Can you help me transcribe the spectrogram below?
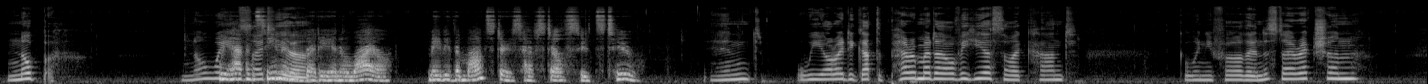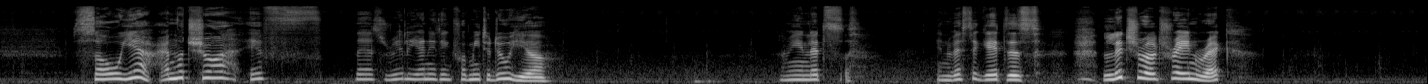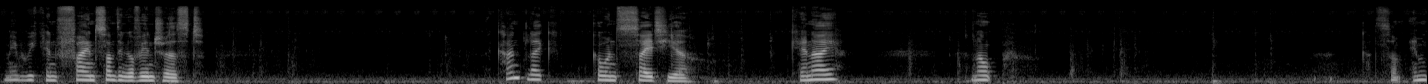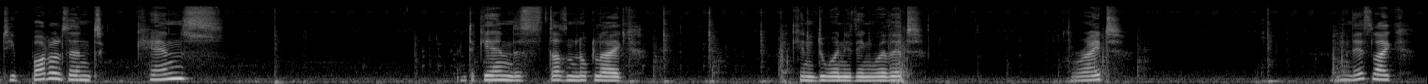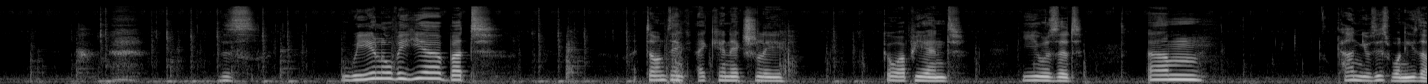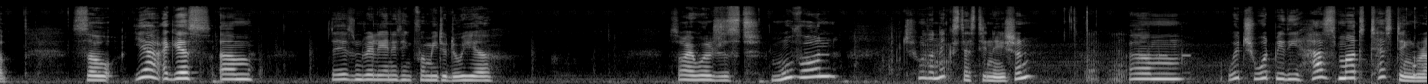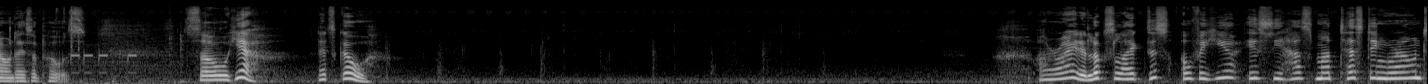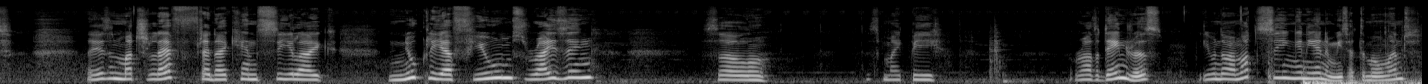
Nope. No way We haven't seen here. anybody in a while. Maybe the monsters have stealth suits too. And we already got the perimeter over here, so I can't go any further in this direction. So yeah, I'm not sure if there's really anything for me to do here. I mean, let's investigate this literal train wreck. Maybe we can find something of interest. I can't, like, go inside here. Can I? Nope. Got some empty bottles and cans. And again, this doesn't look like can do anything with it. Right? I mean, there's like this wheel over here, but I don't think I can actually go up here and use it. Um, can't use this one either. So, yeah, I guess um, there isn't really anything for me to do here. So I will just move on to the next destination. Um, which would be the hazmat testing ground, I suppose. So, yeah, let's go. Alright, it looks like this over here is the hazmat testing ground. There isn't much left, and I can see like nuclear fumes rising. So, this might be rather dangerous, even though I'm not seeing any enemies at the moment.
